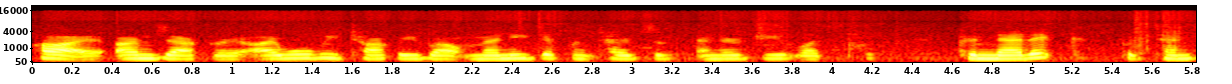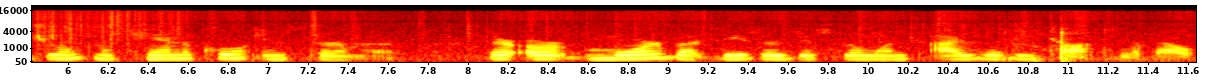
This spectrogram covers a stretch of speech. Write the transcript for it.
Hi, I'm Zachary. I will be talking about many different types of energy like kinetic, potential, mechanical, and thermal. There are more, but these are just the ones I will be talking about.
